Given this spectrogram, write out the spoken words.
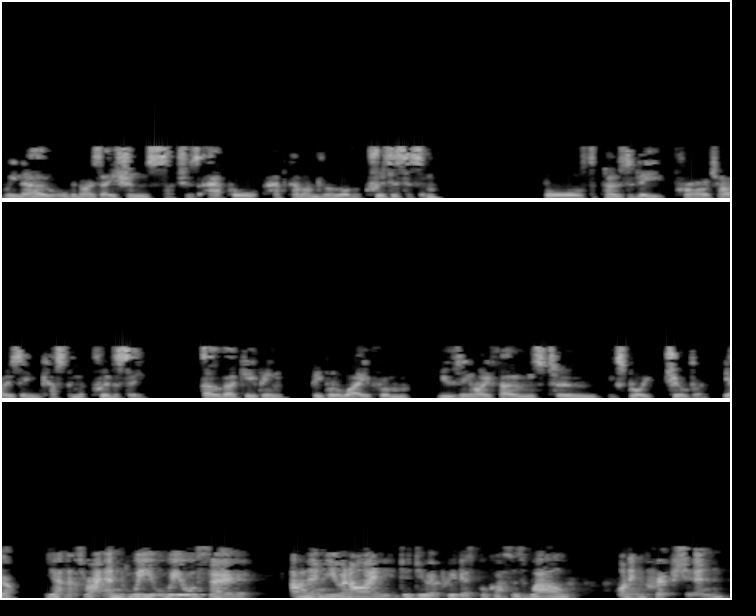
we know, organizations such as Apple have come under a lot of criticism for supposedly prioritizing customer privacy over keeping people away from using iPhones to exploit children. Yeah. Yeah, that's right. And we, we also, Alan, you and I did do a previous podcast as well on encryption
